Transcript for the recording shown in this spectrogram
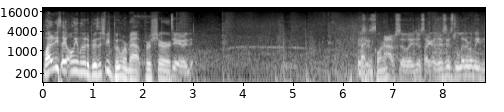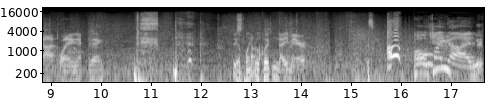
Why did he say only unlimited boost? It should be Boomer map for sure. dude. This Back in the corner. absolutely just like this is literally not playing anything. Get a point real quick. Nightmare. It's- oh! Oh, my oh, god.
